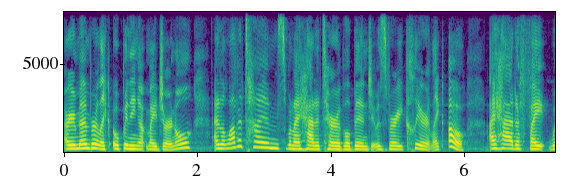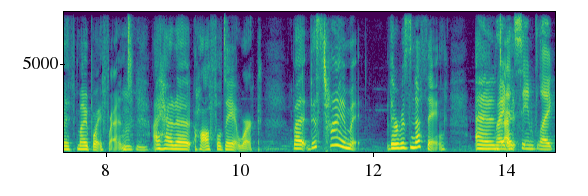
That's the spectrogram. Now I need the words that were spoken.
I remember like opening up my journal. And a lot of times when I had a terrible binge, it was very clear like, oh, I had a fight with my boyfriend. Mm-hmm. I had an awful day at work. But this time, there was nothing. And right. I, it seemed like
